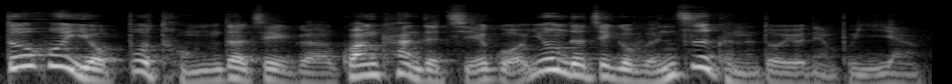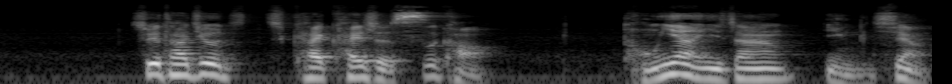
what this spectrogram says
都会有不同的这个观看的结果，用的这个文字可能都有点不一样。所以他就开开始思考，同样一张影像。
